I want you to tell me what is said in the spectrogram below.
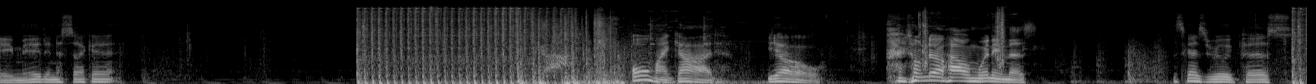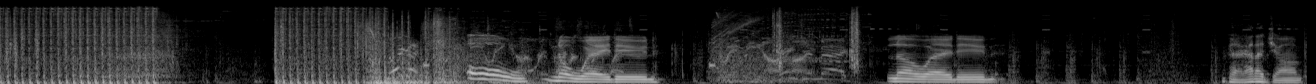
A mid in a second. Oh my god. Yo. I don't know how I'm winning this. This guy's really pissed. Oh, no way, dude. No way, dude. Okay, I gotta jump.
